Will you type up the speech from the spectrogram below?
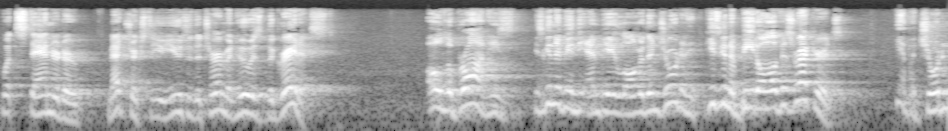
What standard or metrics do you use to determine who is the greatest? Oh, LeBron, he's, he's going to be in the NBA longer than Jordan. He's going to beat all of his records. Yeah, but Jordan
